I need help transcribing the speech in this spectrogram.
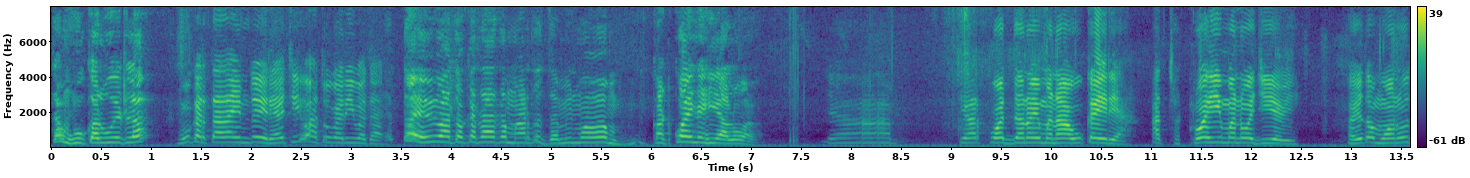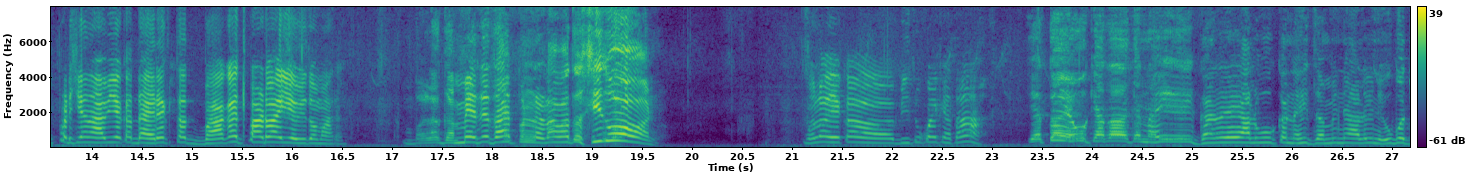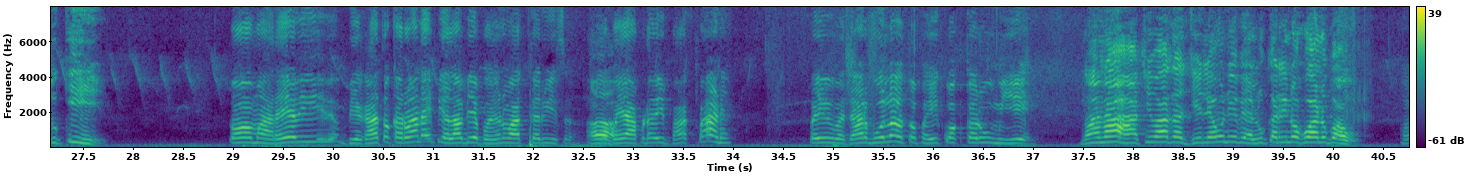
તમ હું કરવું એટલે? હું કરતા હતા એમ તો એ રહેચી વાતો કરી વધારે? તો એવી વાતો કરતા કે મારે તો જમીનમાં કટકોય નહીં આલો. ચાર પાંચ જણો મને આવું કહી રહ્યા. આ છઠ્ઠો ઈ મનો જી એવી. હવે તો મોનવું જ પડશે ને આવી કે ડાયરેક્ટ ભાગ જ પાડવા આવી એવી તો મારે. ભલે ગમે તે થાય પણ લડાવા તો સીધો. બોલો એક બીજું કોઈ કહેતા? એ તો એવું કહેતા કે નહીં ઘરે આલવું કે નહીં જમીને હાલવી ને એવું બધું કી. તો મારે એવી ભેગા તો કરવા નહીં પેલા બે ભાઈઓને વાત કરવી છે. ભાઈ આપણે એ ભાગ પાડે. પછી વધારે બોલો તો પછી કોક કરવું મીએ ના ના સાચી વાત. જે લેવું ને વહેલું કરી નાખવાનું ભાવ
